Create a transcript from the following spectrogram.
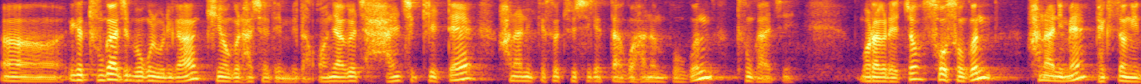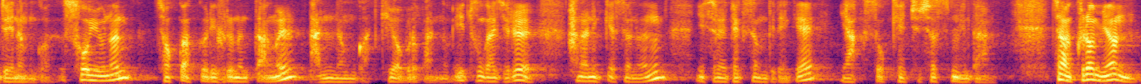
어, 그러니까 두 가지 복을 우리가 기억을 하셔야 됩니다. 언약을 잘 지킬 때 하나님께서 주시겠다고 하는 복은 두 가지. 뭐라 그랬죠? 소속은 하나님의 백성이 되는 것, 소유는 적과 꿀이 흐르는 땅을 받는 것, 기업으로 받는 것. 이 두 가지를 하나님께서는 이스라엘 백성들에게 약속해 주셨습니다. 자, 그러면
